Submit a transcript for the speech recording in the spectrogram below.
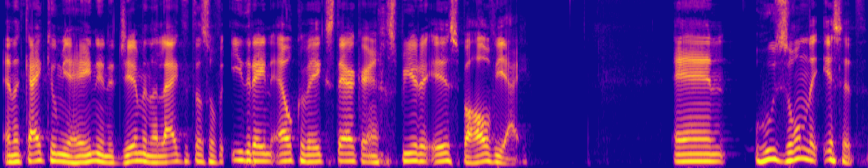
En dan kijk je om je heen in de gym en dan lijkt het alsof iedereen elke week sterker en gespierder is, behalve jij. En hoe zonde is het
